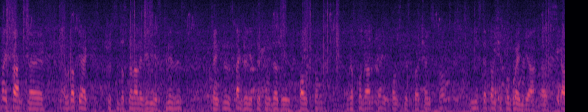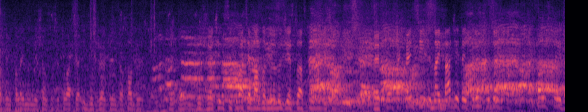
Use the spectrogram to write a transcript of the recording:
Proszę Państwa, e, w Europie, jak wszyscy doskonale wiemy, jest kryzys. Ten kryzys także niestety uderzył w polską gospodarkę i w polskie społeczeństwo. I niestety on się pogłębia e, z każdym kolejnym miesiącem. Sytuacja i budżetu, i dochody e, e, w budżecie. I sytuacja bardzo wielu ludzi jest coraz trudniejsza. E, W konsekwencji najbardziej ten kryzys uderza w Polsce i w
